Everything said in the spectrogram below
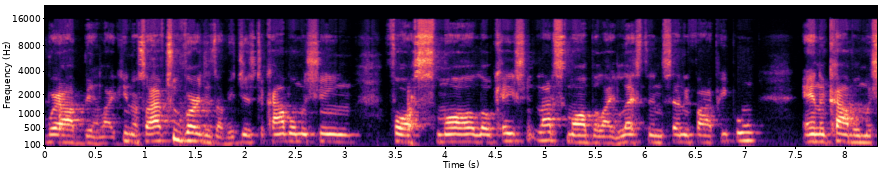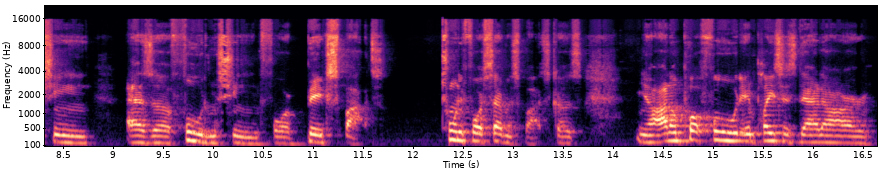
where I've been. Like, you know, so I have two versions of it. Just a combo machine for a small location, not small, but like less than 75 people, and a combo machine as a food machine for big spots, 24 7 spots. Because, you know, I don't put food in places that are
